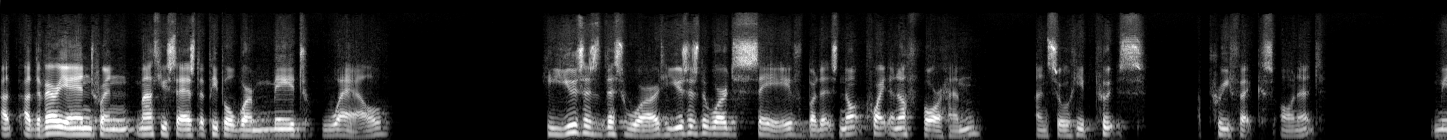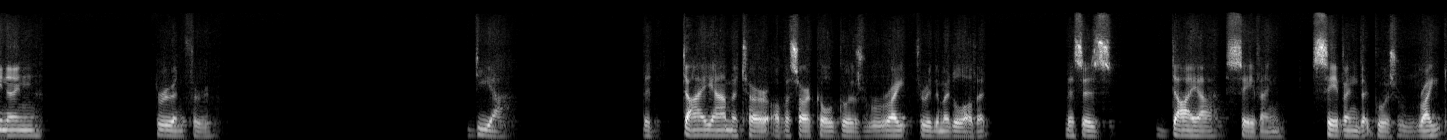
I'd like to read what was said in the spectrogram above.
at, at the very end, when Matthew says that people were made well, he uses this word. He uses the word save, but it's not quite enough for him. And so he puts a prefix on it, meaning through and through. Dia diameter of a circle goes right through the middle of it. This is dia saving, saving that goes right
